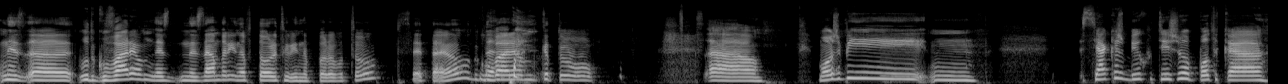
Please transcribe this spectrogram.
Не, а, отговарям, не, не знам дали на второто или на първото. Се тая. Отговарям като... А, може би... М- сякаш бих отишла по-така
